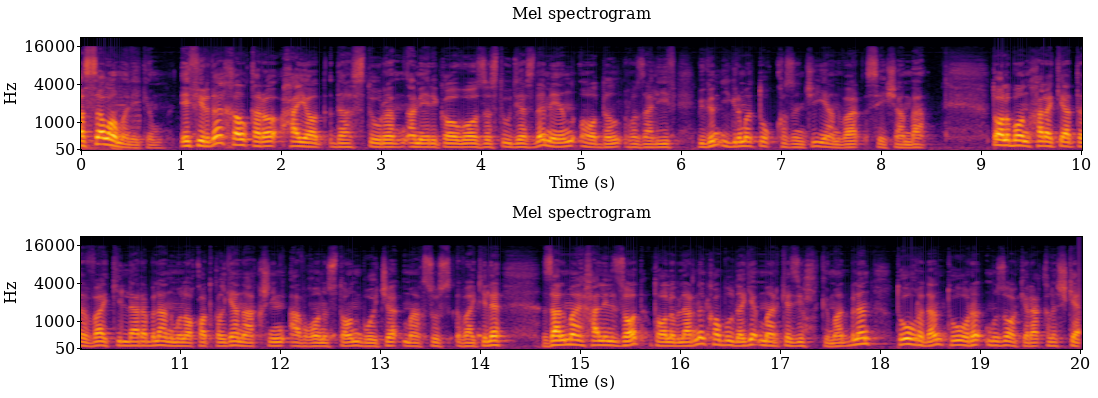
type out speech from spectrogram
assalomu alaykum. Efirda xalqaro hayot dasturi amerika ovozi studiyasida men odil ro'zaliyev bugun 29 yanvar seshanba. Tolibon harakati vakillari bilan muloqot qilgan aqshning afg'oniston bo'yicha maxsus vakili zalmay halilzod toliblarni kobuldagi markaziy hukumat bilan to'g'ridan to'g'ri muzokara qilishga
